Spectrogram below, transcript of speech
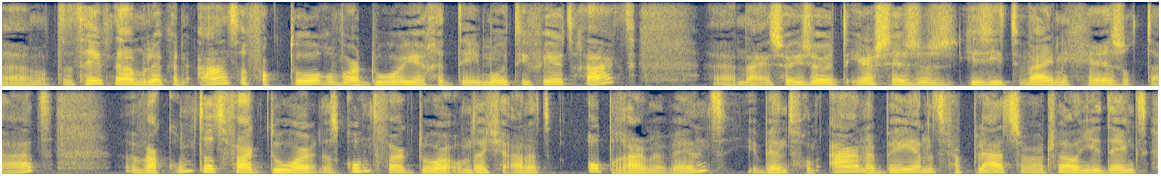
Uh, want het heeft namelijk een aantal factoren waardoor je gedemotiveerd raakt. nou, sowieso het eerste is dus je ziet weinig resultaat. Waar komt dat vaak door? Dat komt vaak door omdat je aan het opruimen bent. Je bent van A naar B aan het verplaatsen, terwijl je denkt:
